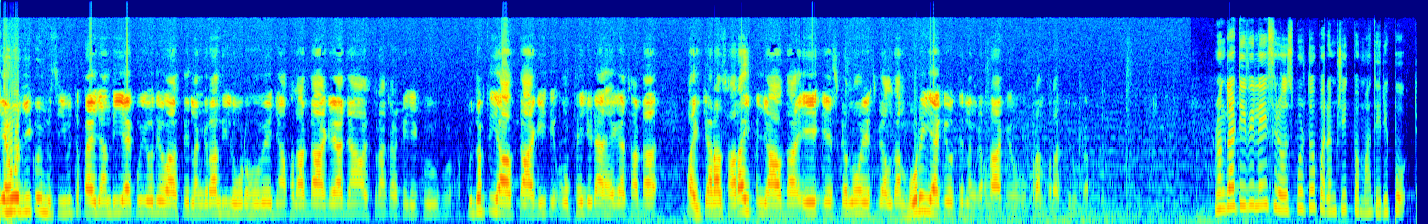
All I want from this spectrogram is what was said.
ਇਹੋ ਜੀ ਕੋਈ ਮੁਸੀਬਤ ਪੈ ਜਾਂਦੀ ਹੈ, ਕੋਈ ਉਹਦੇ ਵਾਸਤੇ ਲੰਗਰਾਂ ਦੀ ਲੋੜ ਹੋਵੇ ਜਾਂ ਫਲੱਡ ਆ ਗਿਆ ਜਾਂ ਇਸ ਤਰ੍ਹਾਂ ਕਰਕੇ ਜੇ ਕੋਈ ਕੁਦਰਤੀ ਆਫਤ ਆ ਗਈ ਤੇ ਉੱਥੇ ਜਿਹੜਾ ਹੈਗਾ ਸਾਡਾ ਭਾਈਚਾਰਾ ਸਾਰਾ ਹੀ ਪੰਜਾਬ ਦਾ, ਇਹ ਇਸ ਗੱਲੋਂ ਇਸ ਗੱਲ ਦਾ ਮੋਹਰੀ ਹੈ ਕਿ ਉੱਥੇ ਲੰਗਰ ਲਾ ਕੇ ਉਹ ਪਰੰਪਰਾ ਸ਼ੁਰੂ ਕਰ ਰੰਗਲਾ ਟੀਵੀ ਲਈ ਫਿਰੋਜ਼ਪੁਰ ਤੋਂ ਪਰਮਜੀਤ ਪੰਮਾ ਦੀ ਰਿਪੋਰਟ।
